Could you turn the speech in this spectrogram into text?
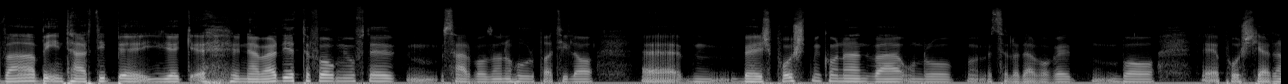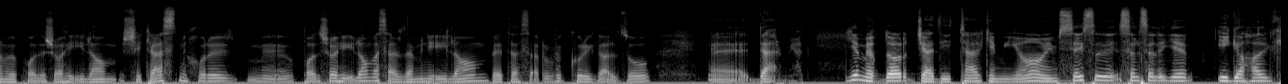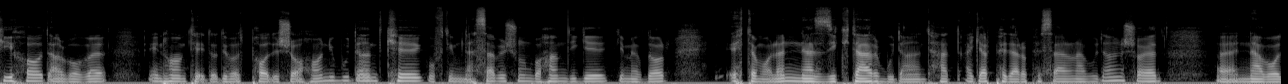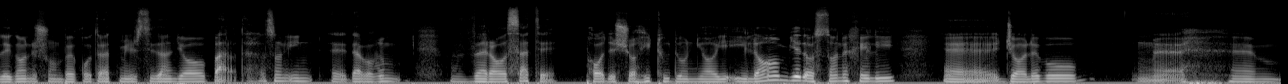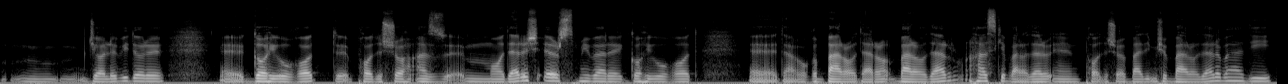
و به این ترتیب یک نبردی اتفاق میفته. سربازان هورپاتیلا بهش پشت می‌کنند و اون رو مثلا در واقع با پشت کردن به پادشاه ایلام شکست می‌خوره. پادشاه ایلام و سرزمین ایلام به تصرف کوریگالزو در میاد. یه مقدار جدیدتر که میایم سلسله ایگهالکی ها در واقع اینها هم تعدادی پادشاهانی بودند که گفتیم نسبشون با هم دیگه یه مقدار احتمالا نزدیکتر بودند. حتی اگر پدر و پسر نبودن شاید نوادگانشون به قدرت می‌رسیدن یا برادر. اصلا این در واقع وراست پادشاهی تو دنیای ایلام یه داستان خیلی جالب و جالبی داره. گاهی اوقات پادشاه از مادرش ارث می‌بره. گاهی اوقات در واقع برادر, برادر هست که برادر پادشاه بعدی میشه برادر بعدی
